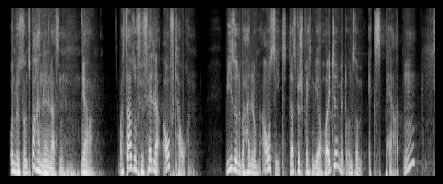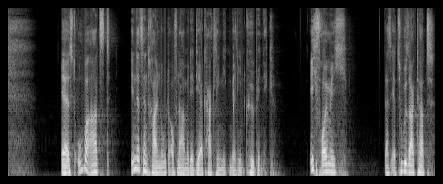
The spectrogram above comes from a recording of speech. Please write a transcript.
und müssen uns behandeln lassen. Ja, was da so für Fälle auftauchen, wie so eine Behandlung aussieht, das besprechen wir heute mit unserem Experten. Er ist Oberarzt in der zentralen Notaufnahme der DRK-Klinik Berlin-Köpenick. Ich freue mich, dass er zugesagt hat,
